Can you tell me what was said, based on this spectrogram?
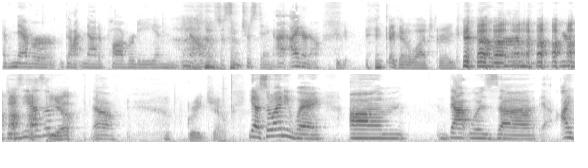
have never gotten out of poverty. And, you know, it's just interesting. I, I don't know. I gotta watch Craig. Oh, Your Enthusiasm? Yeah, Oh. great show. Yeah, so anyway, um, that was, uh, I,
